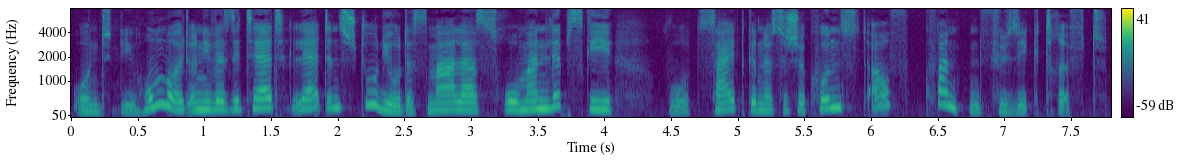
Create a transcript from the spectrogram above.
Und die Humboldt-Universität lädt ins Studio des Malers Roman Lipski, wo zeitgenössische Kunst auf Quantenphysik trifft.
